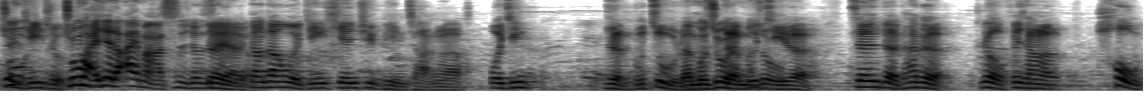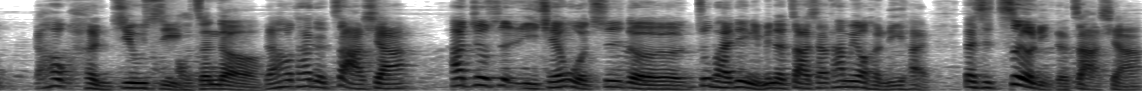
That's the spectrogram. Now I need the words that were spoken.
认清楚。猪排界的爱马仕就是对。刚刚我已经先去品尝了，我已经忍不住了，忍不住，忍不及了。真的，它的肉非常的厚，然后很 juicy，哦，真的。然后它的炸虾，它就是以前我吃的猪排店里面的炸虾，它没有很厉害，但是这里的炸虾，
